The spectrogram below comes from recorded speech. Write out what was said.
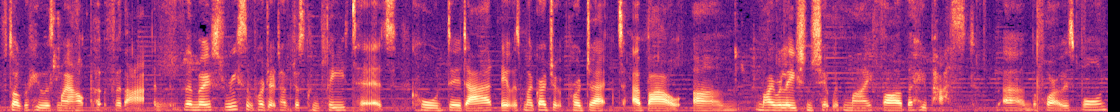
photography was my output for that. And the most recent project I've just completed called Dear Dad, it was my graduate project about um, my relationship with my father who passed um, before I was born.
